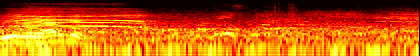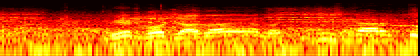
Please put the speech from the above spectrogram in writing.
बीस हज़ार के। रेट बहुत ज़्यादा है यार भाई। बीस हज़ार दो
